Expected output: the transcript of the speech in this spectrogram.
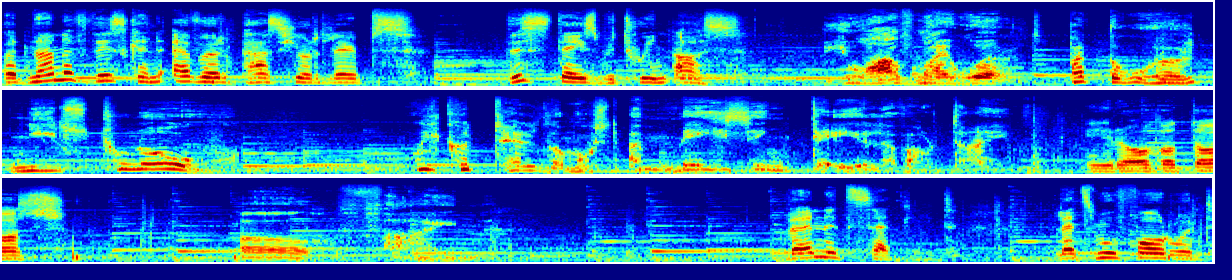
But none of this can ever pass your lips. This stays between us. You have my word. But the world needs to know. We could tell the most amazing tale of our time. Herodotus. Oh, fine. Then it's settled. Let's move forward.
